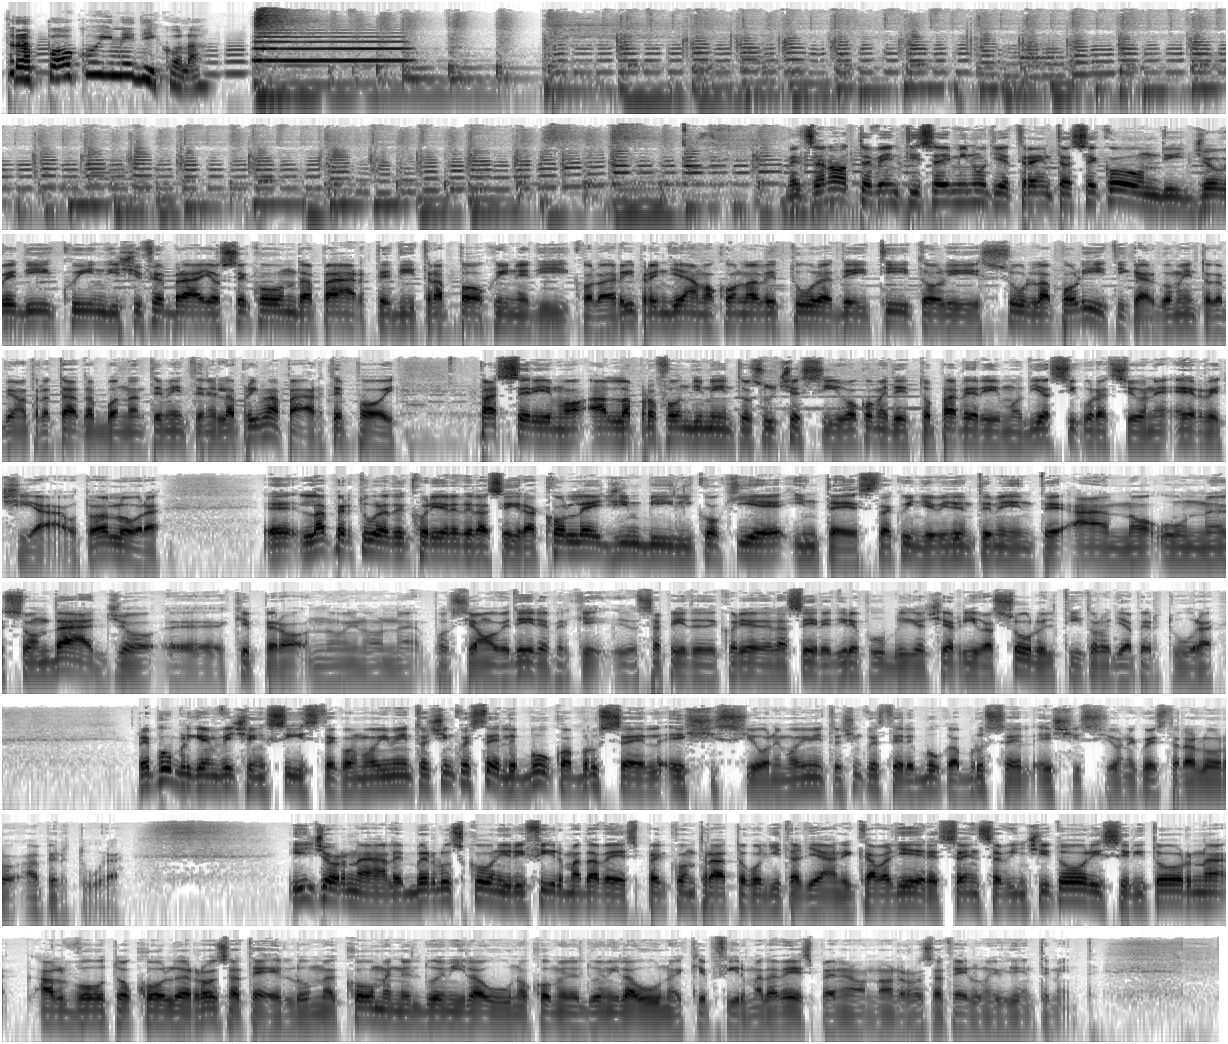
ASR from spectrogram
Tra poco in edicola. Mezzanotte 26 minuti e 30 secondi, giovedì 15 febbraio, seconda parte di Tra poco in edicola. Riprendiamo con la lettura dei titoli sulla politica, argomento che abbiamo trattato abbondantemente nella prima parte, poi passeremo all'approfondimento successivo, come detto parleremo di assicurazione RC Auto. Allora, eh, l'apertura del Corriere della Sera, collegi in bilico, chi è in testa? Quindi evidentemente hanno un sondaggio eh, che però noi non possiamo vedere perché eh, sapete del Corriere della Sera e di Repubblica ci arriva solo il titolo di apertura. Repubblica invece insiste con il Movimento 5 Stelle, buco a Bruxelles e scissione. Movimento 5 Stelle, buco a Bruxelles e scissione. Questa è la loro apertura. Il giornale Berlusconi rifirma da Vespa il contratto con gli italiani. Il Cavaliere senza vincitori si ritorna al voto col Rosatellum, come nel 2001, come nel 2001 e che firma da Vespa, no, non Rosatellum evidentemente.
